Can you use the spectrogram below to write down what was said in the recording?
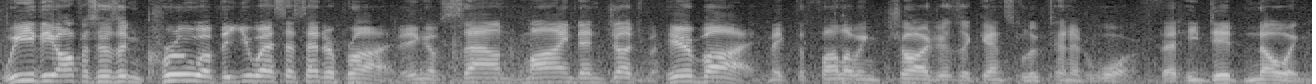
We, the officers and crew of the USS Enterprise, being of sound mind and judgment, hereby make the following charges against Lieutenant Worf. That he did knowingly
